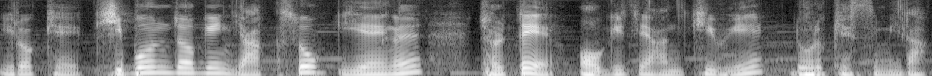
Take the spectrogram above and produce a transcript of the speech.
이렇게 기본적인 약속 이행을 절대 어기지 않기 위해 노력했습니다.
